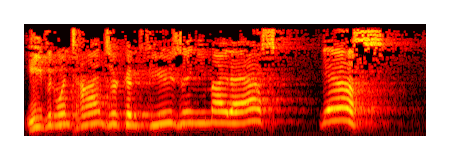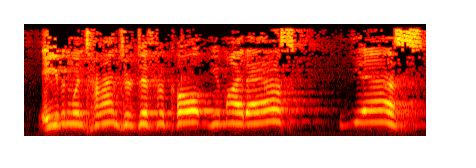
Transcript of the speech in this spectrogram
Even when times are confusing, you might ask? Yes. Even when times are difficult, you might ask? Yes.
